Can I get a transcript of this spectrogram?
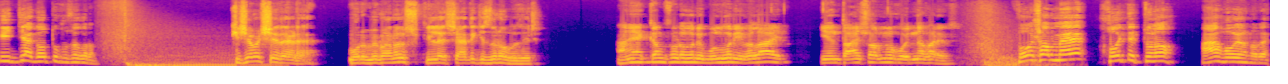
কি যে আগে ওত্তর ফুসর করন কি সমস্যা দে এটা মুরব্বী মানুষ কিলে সাথে কিছু না বুঝির আমি এক কাম ছোট করে ভুল করি ফেলাই ইয়ে তাই শর্ম হই না পারে ও শর্মে হইতে তো ন। আ হই অনরে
